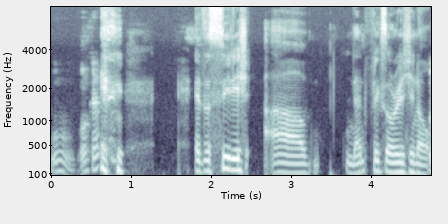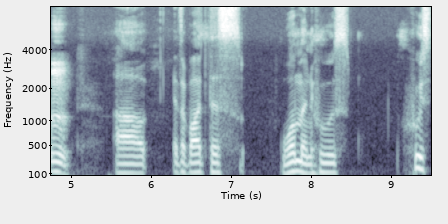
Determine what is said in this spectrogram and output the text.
Ooh, okay. It's a Swedish uh, Netflix original. Mm. Uh, it's about this woman who's who's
